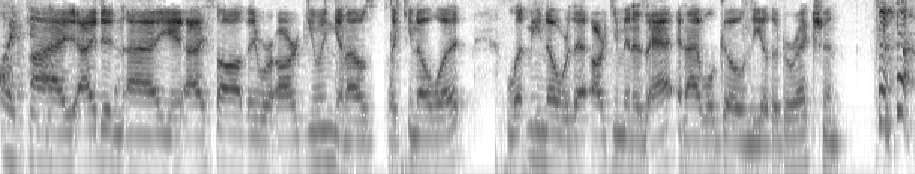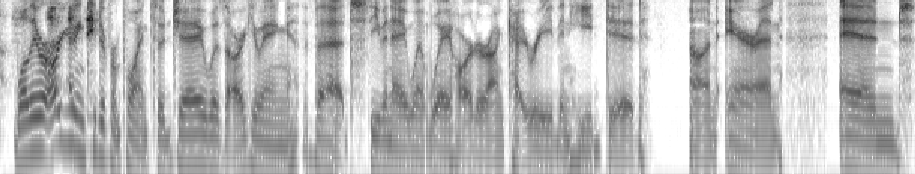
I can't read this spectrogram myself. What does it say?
I did. I I didn't. I I saw they were arguing, and I was like, you know what? Let me know where that argument is at, and I will go in the other direction. Well, they were arguing two different points. So Jay was arguing that Stephen A. went way harder on Kyrie than he did on Aaron, and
